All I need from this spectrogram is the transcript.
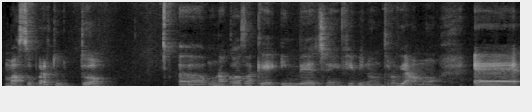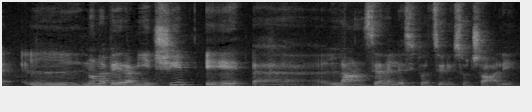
ma soprattutto eh, una cosa che invece in Phoebe non troviamo è il non avere amici e eh, l'ansia nelle situazioni sociali.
